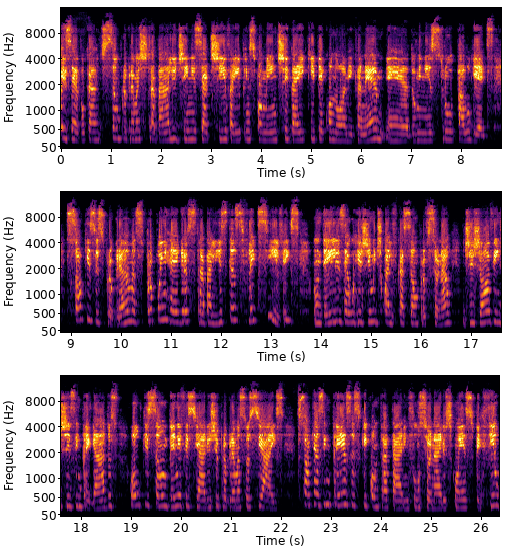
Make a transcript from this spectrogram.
Pois é, Bocardi, são programas de trabalho de iniciativa aí, principalmente da equipe econômica, né, é, do ministro Paulo Guedes. Só que esses programas propõem regras trabalhistas flexíveis. Um deles é o regime de qualificação profissional de jovens desempregados ou que são beneficiários de programas sociais. Só que as empresas que contratarem funcionários com esse perfil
